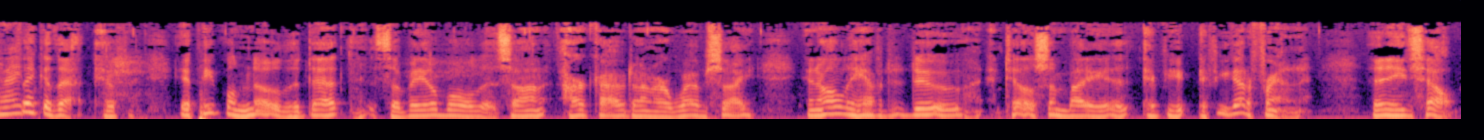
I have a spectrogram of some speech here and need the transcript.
Right. think of that if if people know that that it's available, that's on archived on our website, and all they have to do and tell somebody if you if you got a friend that needs help,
